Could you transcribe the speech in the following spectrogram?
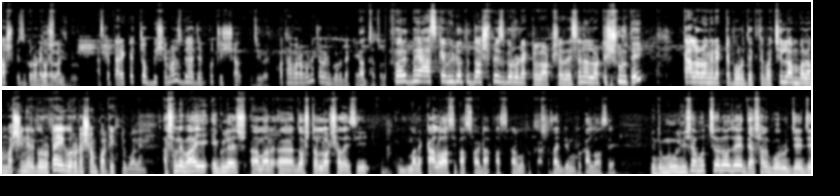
দশ পিস গরুর একটা লট আজকে তারিখটা চব্বিশে মার্চ দুই হাজার পঁচিশ সাল। জি ভাই। কথা বলব না চলেন গরু দেখে আচ্ছা চলো ফরিদ ভাই আজকে ভিডিওতে দশ পিস গরুর একটা লট সাজাইছেন আর লটের শুরুতেই কালো রঙের একটা গরু দেখতে পাচ্ছি, লম্বা লম্বা শিঙের গরুটা, এই গরুটা সম্পর্কে একটু বলেন। আসলে ভাই, এগুলো আমার দশটা লট সাজাইছি। মানে কালো আছে পাঁচ ছয়টা, পাঁচটার মতো সাইডের মতো কালো আছে। কিন্তু মূল হিসাব হচ্ছে হলো যে দেশাল গরুর যে যে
